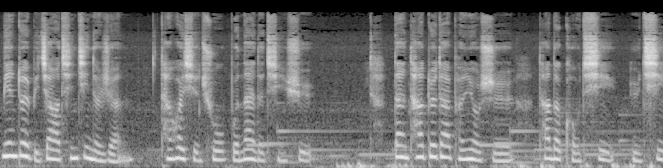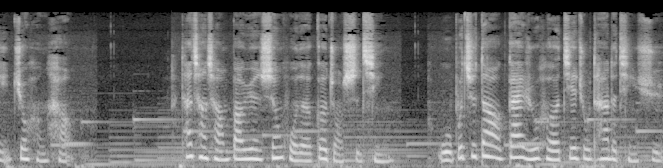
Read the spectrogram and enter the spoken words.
面对比较亲近的人，他会显出不耐的情绪。但他对待朋友时，他的口气语气就很好。他常常抱怨生活的各种事情，我不知道该如何接住他的情绪。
